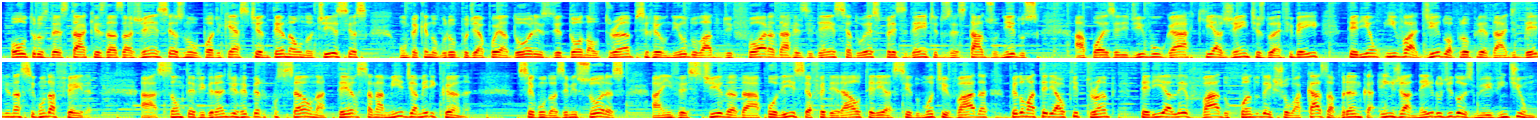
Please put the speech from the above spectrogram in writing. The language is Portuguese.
Outros destaques das agências no podcast Antena 1 Notícias. Um pequeno grupo de apoiadores de Donald Trump se reuniu do lado de fora da residência do ex-presidente dos Estados Unidos após ele divulgar que agentes do FBI teriam invadido a propriedade dele na segunda-feira. A ação teve grande repercussão na terça na mídia americana. Segundo as emissoras, a investida da Polícia Federal teria sido motivada pelo material que Trump teria levado quando deixou a Casa Branca em janeiro de 2021.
